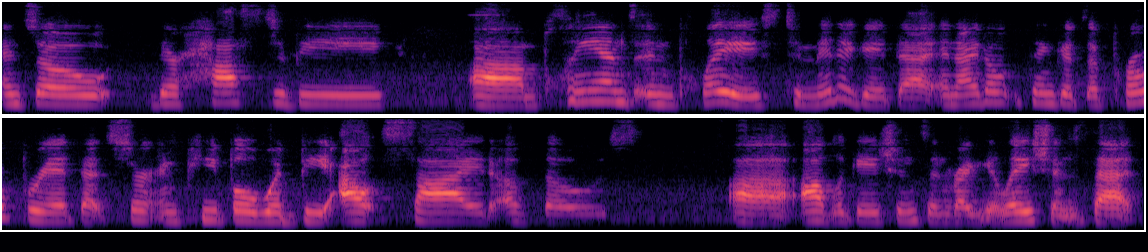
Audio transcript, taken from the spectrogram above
and so there has to be um, plans in place to mitigate that and i don't think it's appropriate that certain people would be outside of those uh, obligations and regulations that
